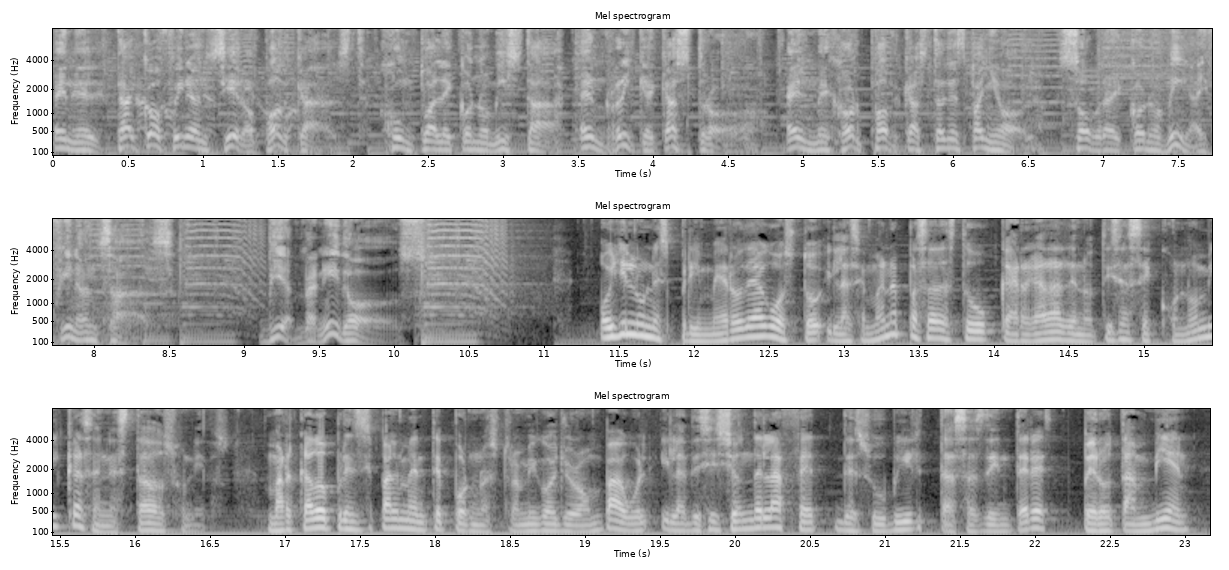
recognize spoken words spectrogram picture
en el Taco Financiero Podcast, junto al economista Enrique Castro, el mejor podcast en español sobre economía y finanzas. Bienvenidos. Hoy el lunes primero de agosto y la semana pasada estuvo cargada de noticias económicas en Estados Unidos, marcado principalmente por nuestro amigo Jerome Powell y la decisión de la Fed de subir tasas de interés, pero también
